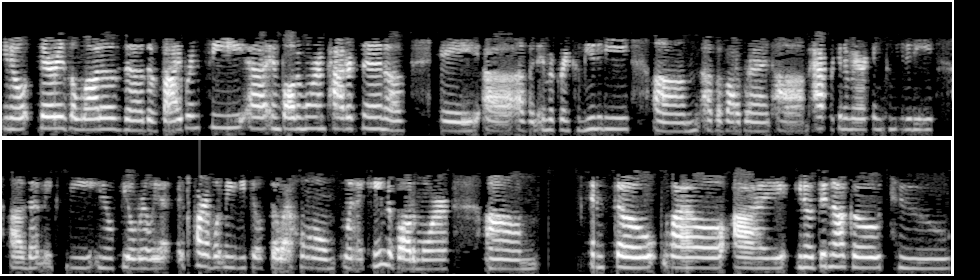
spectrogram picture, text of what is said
you know, there is a lot of the the vibrancy uh, in Baltimore and Paterson of a uh, of an immigrant community, um, of a vibrant um, African American community, uh, that makes me, you know, feel really, it's part of what made me feel so at home when I came to Baltimore. Um, and so while I, you know, did not go to,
